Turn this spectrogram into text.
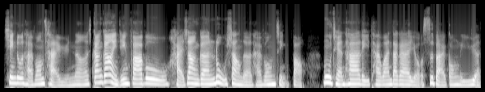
轻度台风彩云呢，刚刚已经发布海上跟陆上的台风警报，目前它离台湾大概有四百公里远。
